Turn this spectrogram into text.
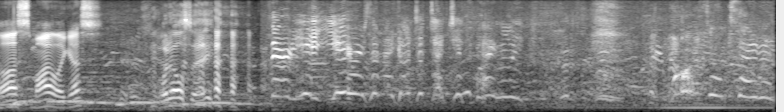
Uh, smile, I guess. what else, eh? 38 I got to touch it finally. Oh, I'm so excited.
